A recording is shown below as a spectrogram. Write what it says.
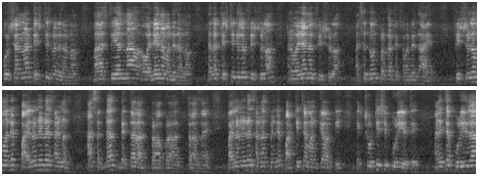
पुरुषांना टेस्टीजमध्ये जाणं स्त्रियांना वजायनामध्ये जाणं त्याला टेस्टिक्युलर फिस्टुला आणि वजायनल फिस्टुला असे दोन प्रकार त्याच्यामध्ये आहेत. फिस्टुलामध्ये पायलोनिडाय सायनस हा सगळ्यात बेकार त्रास आहे. पायलोनिडाय सायनस म्हणजे पाठीच्या मणक्यावरती एक छोटीशी पुळी येते आणि त्या पुळीला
